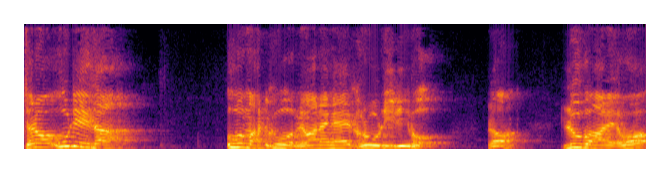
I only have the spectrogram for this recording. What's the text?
ကျွန်တော်ဥဒေသဥပမာတစ်ခုပေါ့မြန်မာနိုင်ငံရဲ့ခရိုနီတွေပေါ့နော်လူပါတယ်ပေါ့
